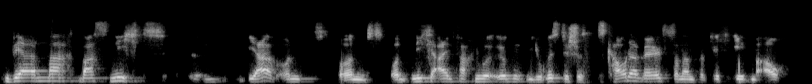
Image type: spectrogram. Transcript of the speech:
wer macht was nicht. Ja, und, und, und nicht einfach nur irgendein juristisches Kauderwelsch, sondern wirklich eben auch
